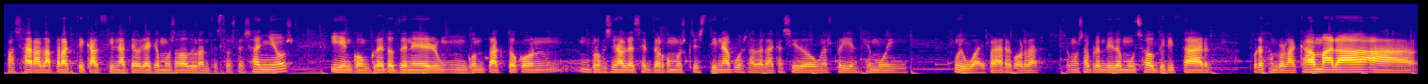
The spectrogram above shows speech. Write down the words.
pasar a la práctica al fin la teoría que hemos dado durante estos tres años y en concreto tener un contacto con un profesional del sector como es Cristina, pues la verdad que ha sido una experiencia muy, muy guay para recordar. Hemos aprendido mucho a utilizar por ejemplo, la cámara, a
